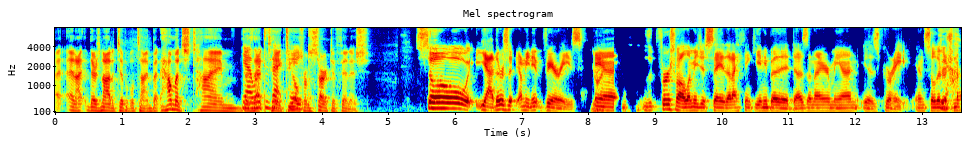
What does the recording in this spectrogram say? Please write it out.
Uh, and I, there's not a typical time, but how much time does Yeah, that does take that to go from start to finish? So yeah, there's I mean it varies. Right. And first of all, let me just say that I think anybody that does an Ironman is great. And so there's Yeah. not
